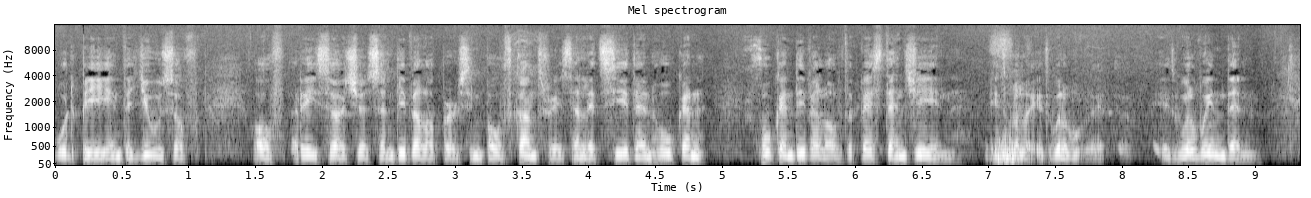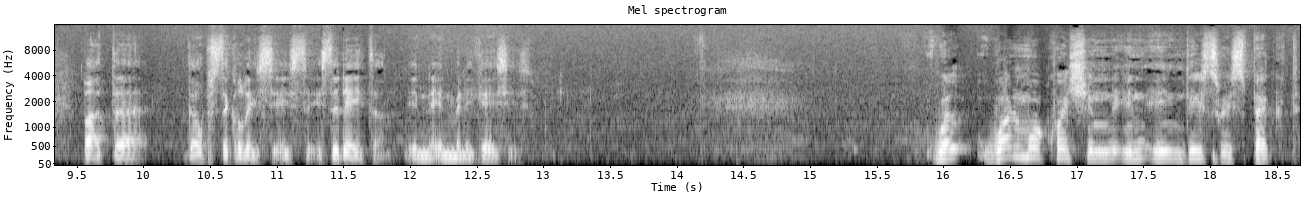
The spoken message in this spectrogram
would be in the use of, of researchers and developers in both countries. And let's see then who can who can develop the best engine. It will it will it will win then. But uh, the obstacle is, is, is the data in, in many cases. Well one more question in, in this respect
